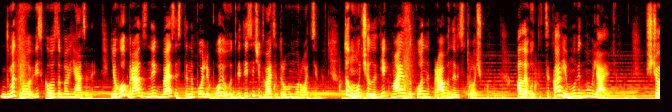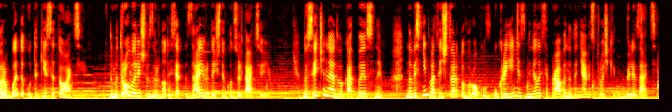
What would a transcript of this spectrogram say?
Дмитро військовозобов'язаний. Його брат зник безвісти на полі бою у 2022 році. Тому чоловік має законне право на відстрочку. Але у ТЦК йому відмовляють. Що робити у такій ситуації? Дмитро вирішив звернутися за юридичною консультацією. Досвідчений адвокат пояснив, навесні 24-го року в Україні змінилися права надання відстрочки від мобілізації.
